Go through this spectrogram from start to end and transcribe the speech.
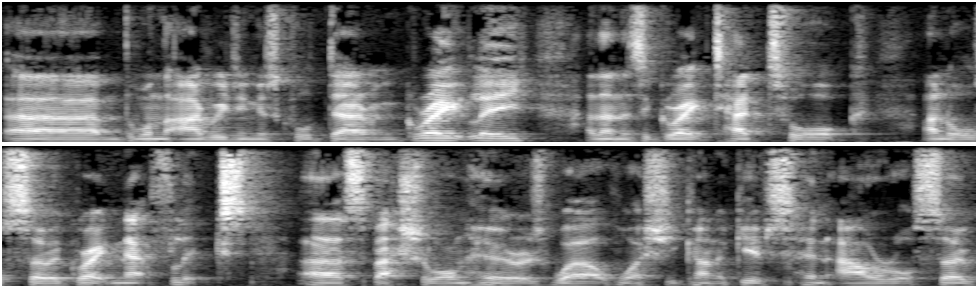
um, the one that I'm reading, is called Daring Greatly, and then there's a great TED talk and also a great Netflix uh, special on her as well, where she kind of gives an hour or so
